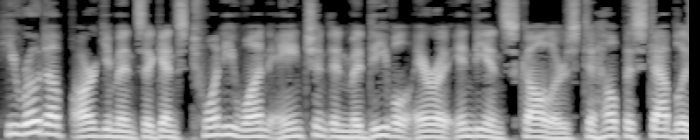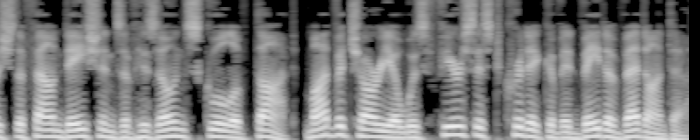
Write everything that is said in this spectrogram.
He wrote up arguments against 21 ancient and medieval era Indian scholars to help establish the foundations of his own school of thought. Madhvacharya was fiercest critic of Advaita Vedanta,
